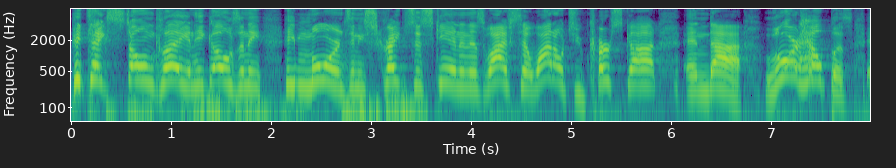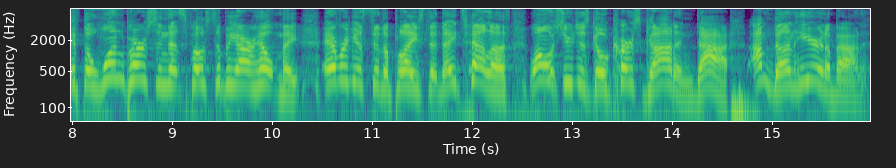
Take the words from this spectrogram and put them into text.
He takes stone clay and he goes and he, he mourns and he scrapes his skin. And his wife said, Why don't you curse God and die? Lord, help us. If the one person that's supposed to be our helpmate ever gets to the place that they tell us, Why don't you just go curse God and die? I'm done hearing about it.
